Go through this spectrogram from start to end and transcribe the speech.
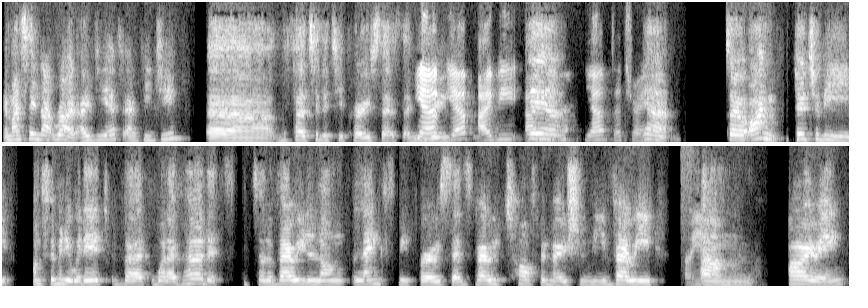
am I saying that right? IVF, FVG, uh, the fertility process. That yeah, yep, IV, yeah, yeah, that's right. Yeah. So I'm totally unfamiliar with it, but what I've heard, it's, it's a very long, lengthy process, very tough emotionally, very oh, yeah. um, tiring.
